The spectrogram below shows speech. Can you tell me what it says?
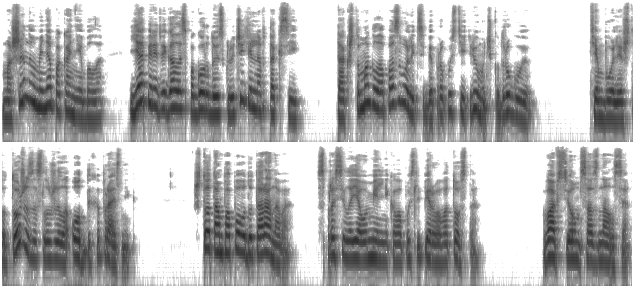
Машины у меня пока не было. Я передвигалась по городу исключительно в такси, так что могла позволить себе пропустить рюмочку-другую. Тем более, что тоже заслужила отдых и праздник. «Что там по поводу Таранова?» – спросила я у Мельникова после первого тоста. «Во всем сознался»,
